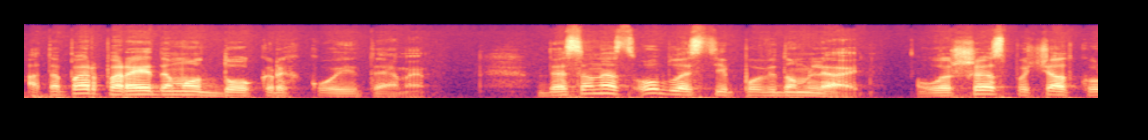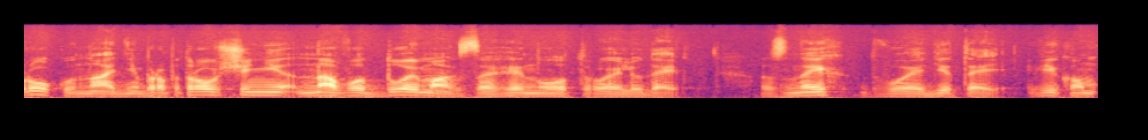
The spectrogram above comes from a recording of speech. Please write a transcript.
А тепер перейдемо до крихкої теми. ДСНС області повідомляють, лише з початку року на Дніпропетровщині на водоймах загинуло троє людей. З них двоє дітей віком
